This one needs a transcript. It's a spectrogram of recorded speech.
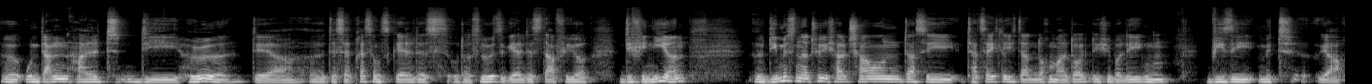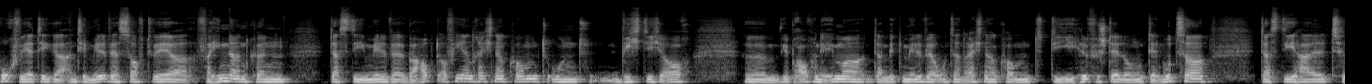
äh, und dann halt die Höhe der, des Erpressungsgeldes oder des Lösegeldes dafür definieren. Äh, die müssen natürlich halt schauen, dass sie tatsächlich dann nochmal deutlich überlegen, wie sie mit ja, hochwertiger Anti-Malware-Software verhindern können, dass die Malware überhaupt auf ihren Rechner kommt. Und wichtig auch, äh, wir brauchen ja immer, damit Malware unter den Rechner kommt, die Hilfestellung der Nutzer, dass die halt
